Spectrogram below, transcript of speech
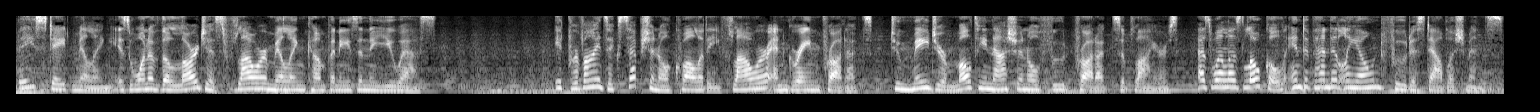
Bay State Milling is one of the largest flour milling companies in the U.S. It provides exceptional quality flour and grain products to major multinational food product suppliers, as well as local independently owned food establishments.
